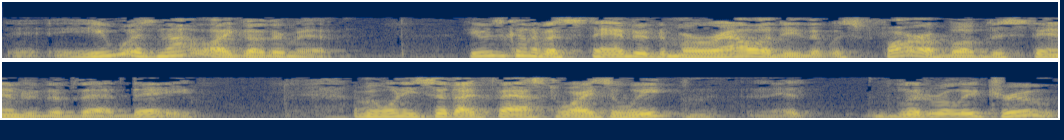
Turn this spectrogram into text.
he was not like other men. He was kind of a standard of morality that was far above the standard of that day. I mean, when he said, I fast twice a week, it's literally true.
